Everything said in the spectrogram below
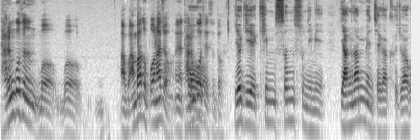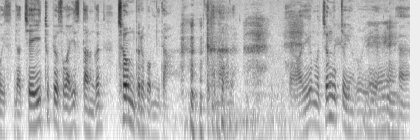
다른 곳은 뭐 뭐 안 봐도 뻔하죠. 예, 다른 어. 곳에서도 여기에 김선수님이 양남면 제가 거주하고 있습니다. 제2 투표소가 있었다는 건 처음 들어봅니다. 야, 이게 뭐 전국적인으로 이게 네. 예,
